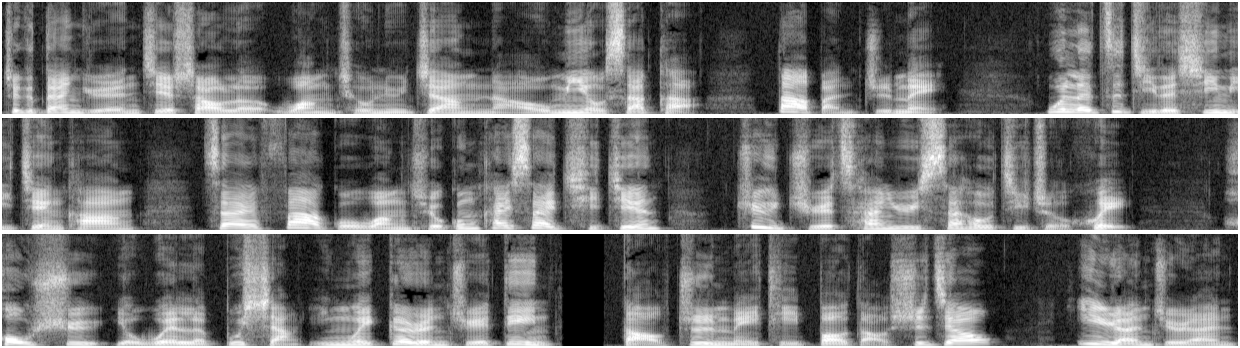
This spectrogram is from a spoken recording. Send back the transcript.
这个单元介绍了网球女将 Naomi Osaka 大阪直美，为了自己的心理健康，在法国网球公开赛期间拒绝参与赛后记者会，后续又为了不想因为个人决定导致媒体报道失焦。毅然决然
